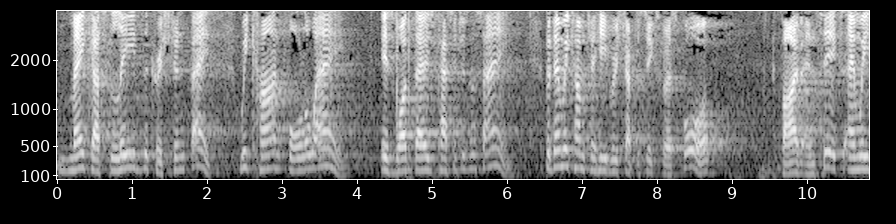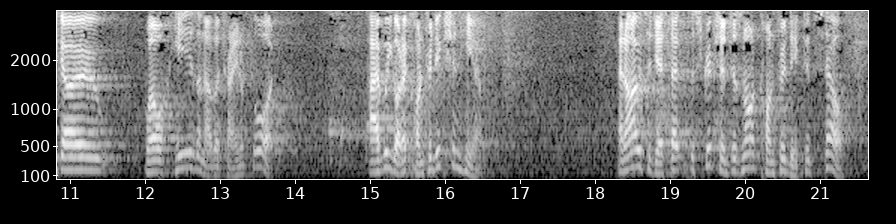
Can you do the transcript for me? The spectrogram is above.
make us leave the Christian faith. We can't fall away, is what those passages are saying. But then we come to Hebrews chapter 6, verse 4, 5 and 6, and we go, well, here's another train of thought. Have we got a contradiction here? And I would suggest that the scripture does not contradict itself.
